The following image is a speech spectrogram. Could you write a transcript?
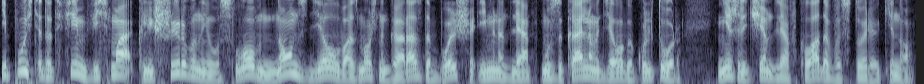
И пусть этот фильм весьма клишированный и условный, но он сделал, возможно, гораздо больше именно для музыкального диалога культур, нежели чем для вклада в историю кино.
